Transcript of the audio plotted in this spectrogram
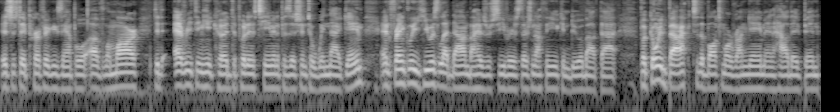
is just a perfect example of Lamar did everything he could to put his team in a position to win that game, and frankly, he was let down by his receivers. There's nothing you can do about that. But going back to the Baltimore run game and how they've been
